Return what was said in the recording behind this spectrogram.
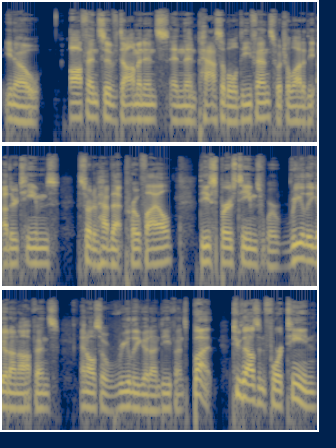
you know, offensive dominance and then passable defense, which a lot of the other teams sort of have that profile. These Spurs teams were really good on offense and also really good on defense. But 2014,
